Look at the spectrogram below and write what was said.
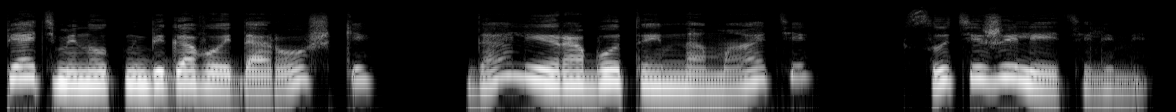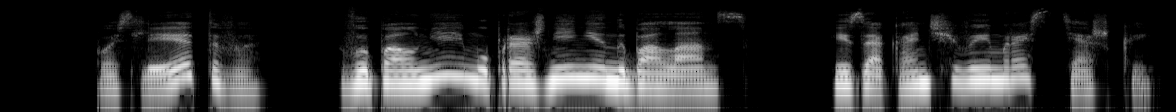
пять минут на беговой дорожке. Далее работаем на мате с утяжелителями. После этого выполняем упражнения на баланс и заканчиваем растяжкой.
